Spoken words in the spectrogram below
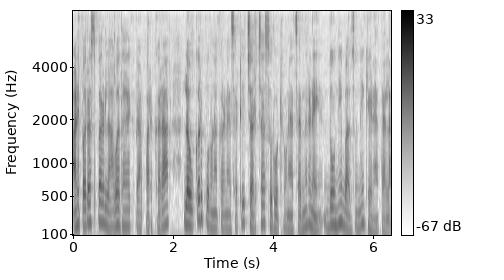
आणि परस्पर लाभदायक व्यापार करार लवकर पूर्ण करण्यासाठी चर्चा सुरू ठेवण्याचा निर्णय दोन्ही बाजूंनी घेण्यात आला.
